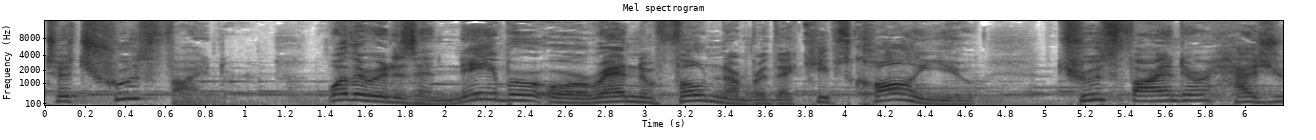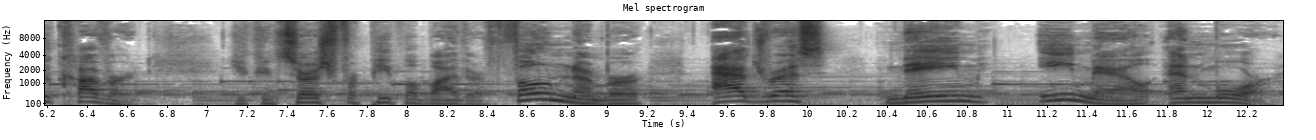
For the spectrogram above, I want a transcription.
to Truthfinder. Whether it is a neighbor or a random phone number that keeps calling you, Truthfinder has you covered. You can search for people by their phone number, address, name, email, and more.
